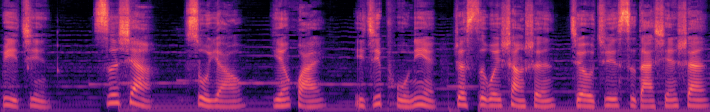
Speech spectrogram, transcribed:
毕竟，司夏、素瑶、严怀以及普聂这四位上神久居四大仙山，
